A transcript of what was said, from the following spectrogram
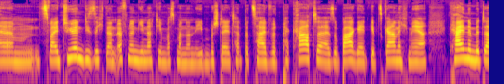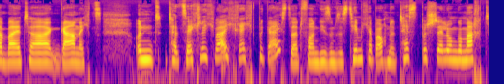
ähm, zwei Türen, die sich dann öffnen, je nachdem, was man daneben bestellt hat. Bezahlt wird per Karte, also Bargeld gibt es gar nicht mehr. Keine Mitarbeiter, gar nichts. Und tatsächlich war ich recht begeistert von diesem System. Ich habe auch eine Testbestellung gemacht.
